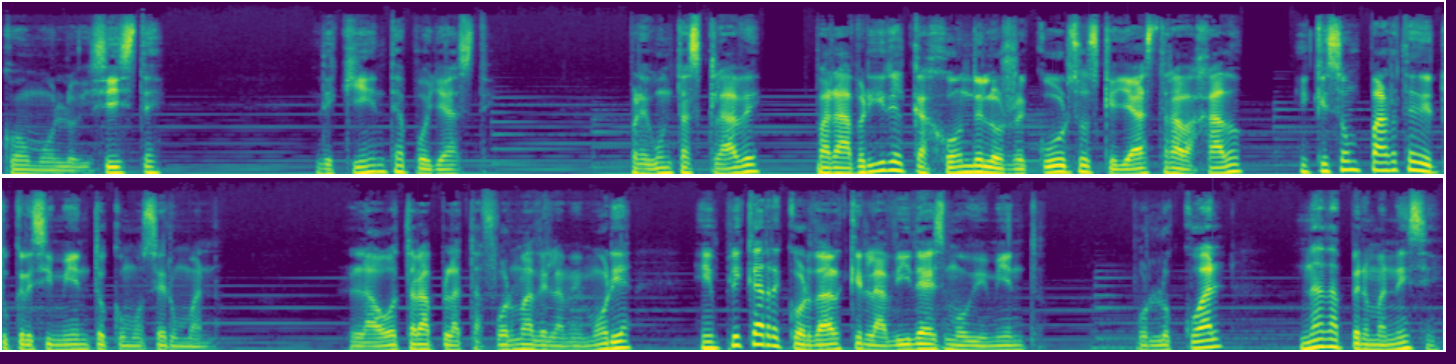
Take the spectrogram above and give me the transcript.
¿Cómo lo hiciste? ¿De quién te apoyaste? Preguntas clave para abrir el cajón de los recursos que ya has trabajado y que son parte de tu crecimiento como ser humano. La otra plataforma de la memoria implica recordar que la vida es movimiento, por lo cual nada permanece.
